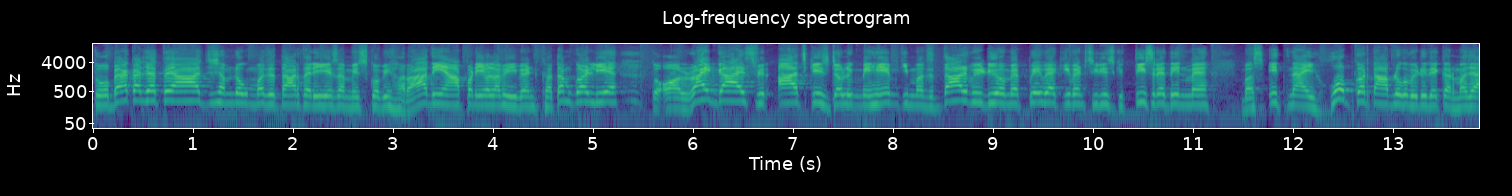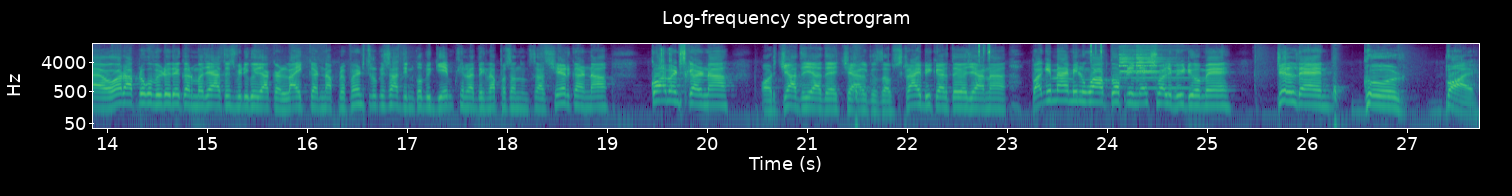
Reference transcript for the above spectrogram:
तो बैक आ जाते हैं आज। हम लोग मज़ेदार तरीके से मिस को भी हरा दिए यहाँ पर। ये वाला भी इवेंट खत्म कर लिए। तो ऑल राइट गाइस फिर आज के इस डब्लिंग में हेम की मज़ेदार वीडियो में पे इवेंट सीरीज़ के तीसरे दिन में। बस इतना ही। होप करता हूँ आप लोगों को वीडियो देखकर मज़ा आया और आप लोगों को वीडियो देखकर मज़ा आया तो इस वीडियो को जाकर लाइक करना, अपने फ्रेंड्स के साथ जिनको भी गेम खेलना देखना पसंद उनके साथ शेयर करना कमेंट्स करना, और ज़्यादा से ज़्यादा चैनल को सब्सक्राइब भी करते हुए जाना। बाकी मैं मिलूँगा आपको अपनी नेक्स्ट वाली वीडियो में। टिल देन गुड बाय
